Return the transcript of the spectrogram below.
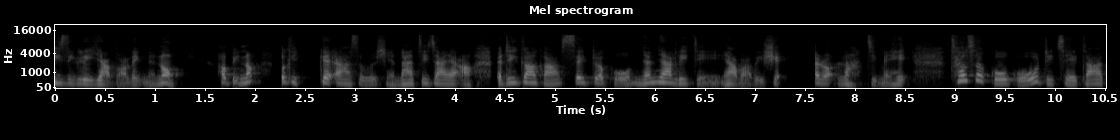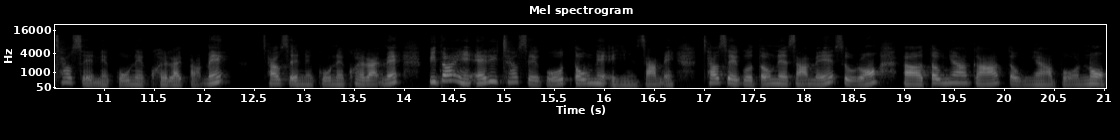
easily ရသွားလိမ့်မယ်နော်ဟုတ်ပြီနော် okay ကဲအားဆိုလို့ရှင်လာကြည့်ကြရအောင်အဓိကကစိတ်အတွက်ကိုမြတ်မြတ်လေ့ကျင့်ရပါပြီရှင်အဲ့တော့လာကြည့်မယ်ဟဲ့69ကိုဒီခြေက60နဲ့9နဲ့ခွဲလိုက်ပါမယ် 60နဲ့9နဲ့ခွဲလိုက်မယ်ပြီးတော့ရင်အဲ့ဒီ60ကို3နဲ့အရင်စားမယ်60ကို3နဲ့စားမယ်ဆိုတော့အာ3ညက3ညပေါ့နော်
